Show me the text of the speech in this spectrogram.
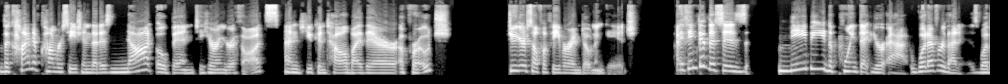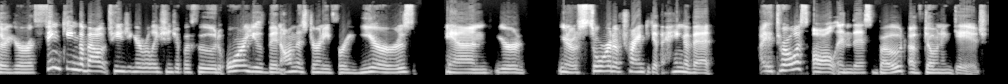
the kind of conversation that is not open to hearing your thoughts, and you can tell by their approach, do yourself a favor and don't engage. I think that this is maybe the point that you're at, whatever that is, whether you're thinking about changing your relationship with food or you've been on this journey for years and you're, you know, sort of trying to get the hang of it. I throw us all in this boat of don't engage.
